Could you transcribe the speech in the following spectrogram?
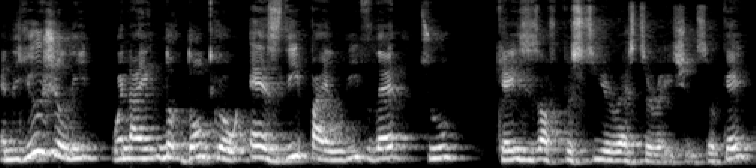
And usually, when I don't go as deep, I leave that to cases of posterior restorations. Okay,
